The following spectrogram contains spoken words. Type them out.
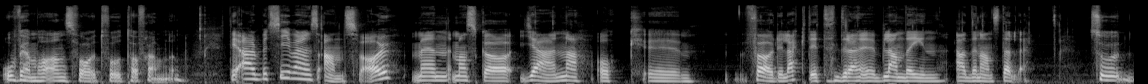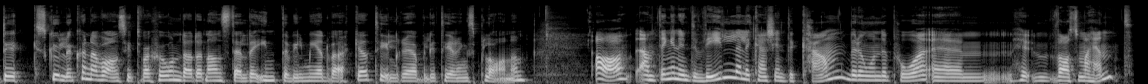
Och vem har ansvaret för att ta fram den? Det är arbetsgivarens ansvar, men man ska gärna och eh, fördelaktigt blanda in den anställde. Så det skulle kunna vara en situation där den anställde inte vill medverka till rehabiliteringsplanen? Ja, antingen inte vill eller kanske inte kan beroende på eh, hur, vad som har hänt.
